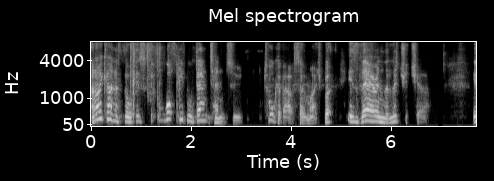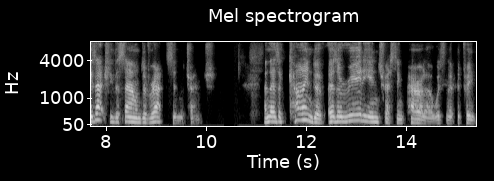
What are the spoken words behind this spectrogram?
and I kind of thought it's what people don't tend to talk about so much, but is there in the literature, is actually the sound of rats in the trench. And there's a kind of, there's a really interesting parallel, wasn't it, between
